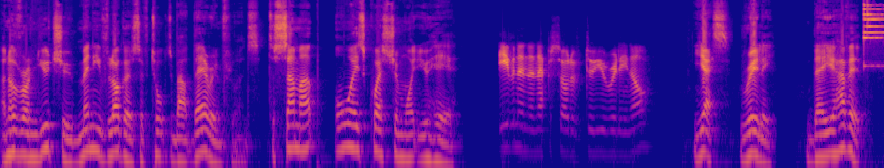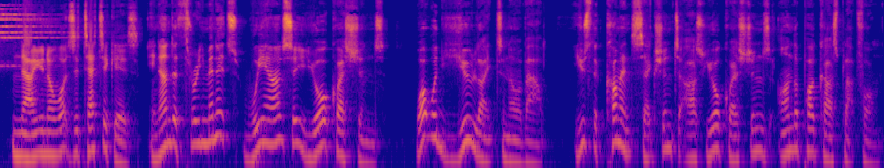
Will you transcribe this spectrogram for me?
And over on YouTube, many vloggers have talked about their influence. To sum up, always question what you hear. Even in an episode of Do You Really Know? Yes, really. There you have it. Now you know what Zetetic is. In under three minutes, we answer your questions. What would you like to know about? Use the comments section to ask your questions on the podcast platform.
